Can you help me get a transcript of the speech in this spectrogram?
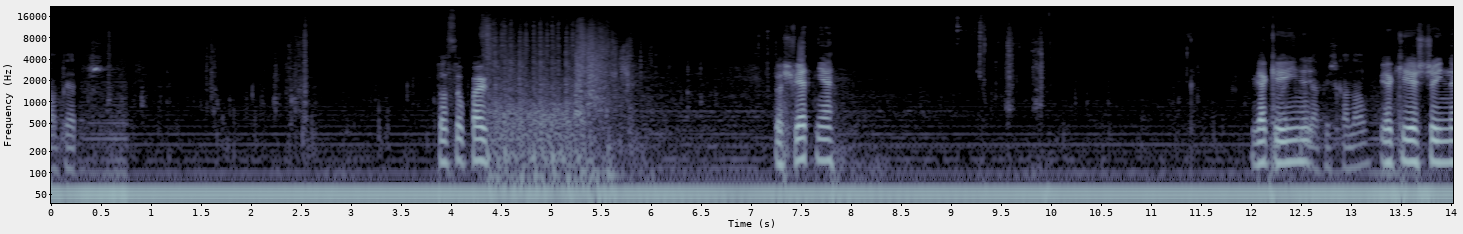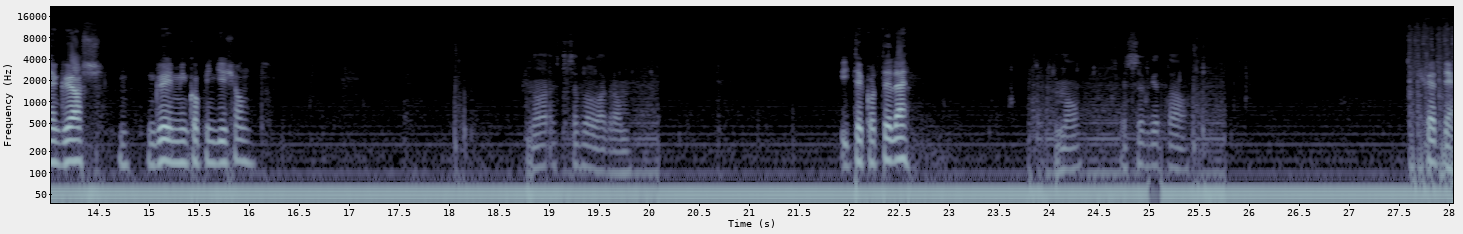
No pierwszy. To super. To świetnie. W jakie, Jaki inne, Napisz kanał. jakie jeszcze inne grasz? Gry Miko 50? No jeszcze w Lola gram. I tylko tyle? No. Jeszcze w GTA. Świetnie.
